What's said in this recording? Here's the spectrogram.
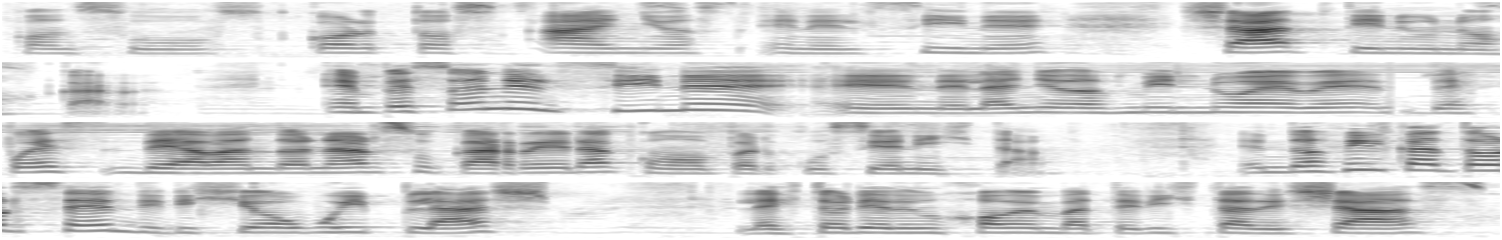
con sus cortos años en el cine ya tiene un Oscar. Empezó en el cine en el año 2009 después de abandonar su carrera como percusionista. En 2014 dirigió Whiplash, la historia de un joven baterista de jazz,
